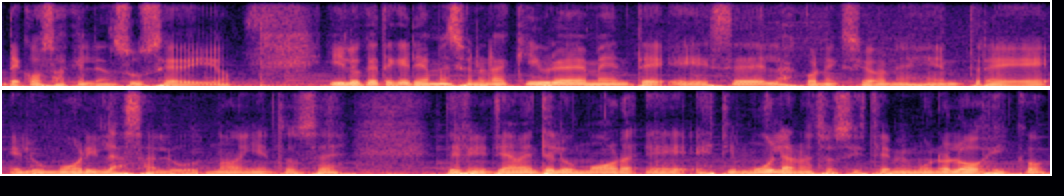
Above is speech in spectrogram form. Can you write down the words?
de cosas que le han sucedido. Y lo que te quería mencionar aquí brevemente es eh, las conexiones entre el humor y la salud, ¿no? Y entonces, definitivamente el humor eh, estimula nuestro sistema inmunológico,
